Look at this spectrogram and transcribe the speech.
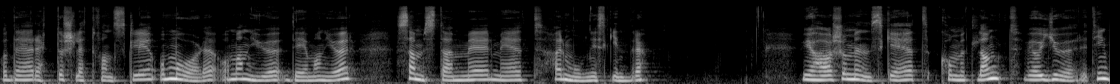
og det er rett og slett vanskelig å måle om man gjør det man gjør, samstemmer med et harmonisk indre. Vi har som menneskehet kommet langt ved å gjøre ting.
